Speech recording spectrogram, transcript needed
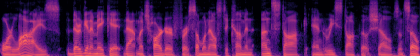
or lies, they're going to make it that much harder for someone else to come and unstock and restock those shelves. And so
